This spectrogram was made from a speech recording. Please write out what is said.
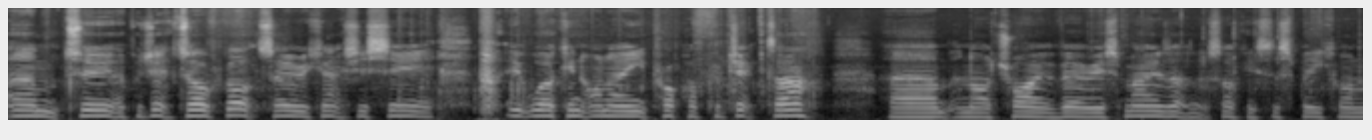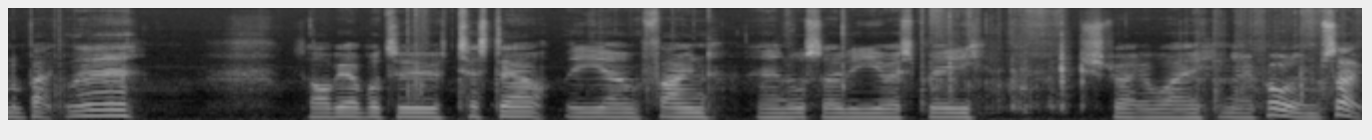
um, to a projector I've got so we can actually see it working on a proper projector um, and I'll try various modes. That looks like it's the speaker on the back there. So I'll be able to test out the um, phone and also the USB straight away no problem. So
